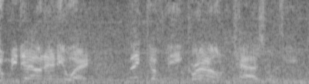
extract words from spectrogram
Shoot me down anyway. Think of the ground casualties.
